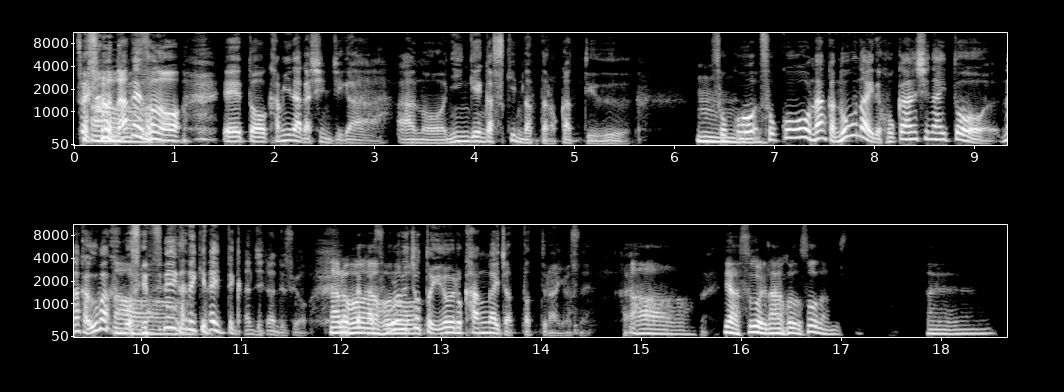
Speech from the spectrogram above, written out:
それ そのなぜその、えっ、と、神永真司が、あの、人間が好きになったのかっていう、うんそこ、そこをなんか脳内で保管しないと、なんかうまくこう説明ができないって感じなんですよ。なるほど、それでちょっといろいろ考えちゃったっていうのはありますね。はい、ああ。いや、すごい、なるほど、そうなんです。ええ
